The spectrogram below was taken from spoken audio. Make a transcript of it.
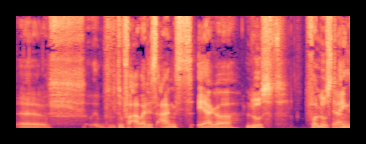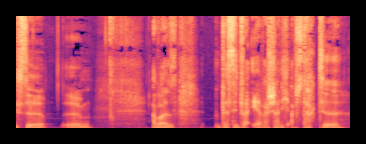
äh, du verarbeitest Angst, Ärger, Lust, Verlust, ja. Ängste. Ähm, aber das sind eher wahrscheinlich abstrakte äh,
